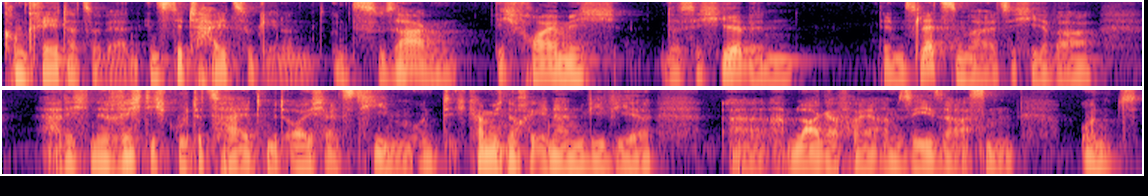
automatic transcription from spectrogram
konkreter zu werden, ins Detail zu gehen und, und zu sagen, ich freue mich, dass ich hier bin, denn das letzte Mal, als ich hier war, hatte ich eine richtig gute Zeit mit euch als Team. Und ich kann mich noch erinnern, wie wir äh, am Lagerfeuer am See saßen und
